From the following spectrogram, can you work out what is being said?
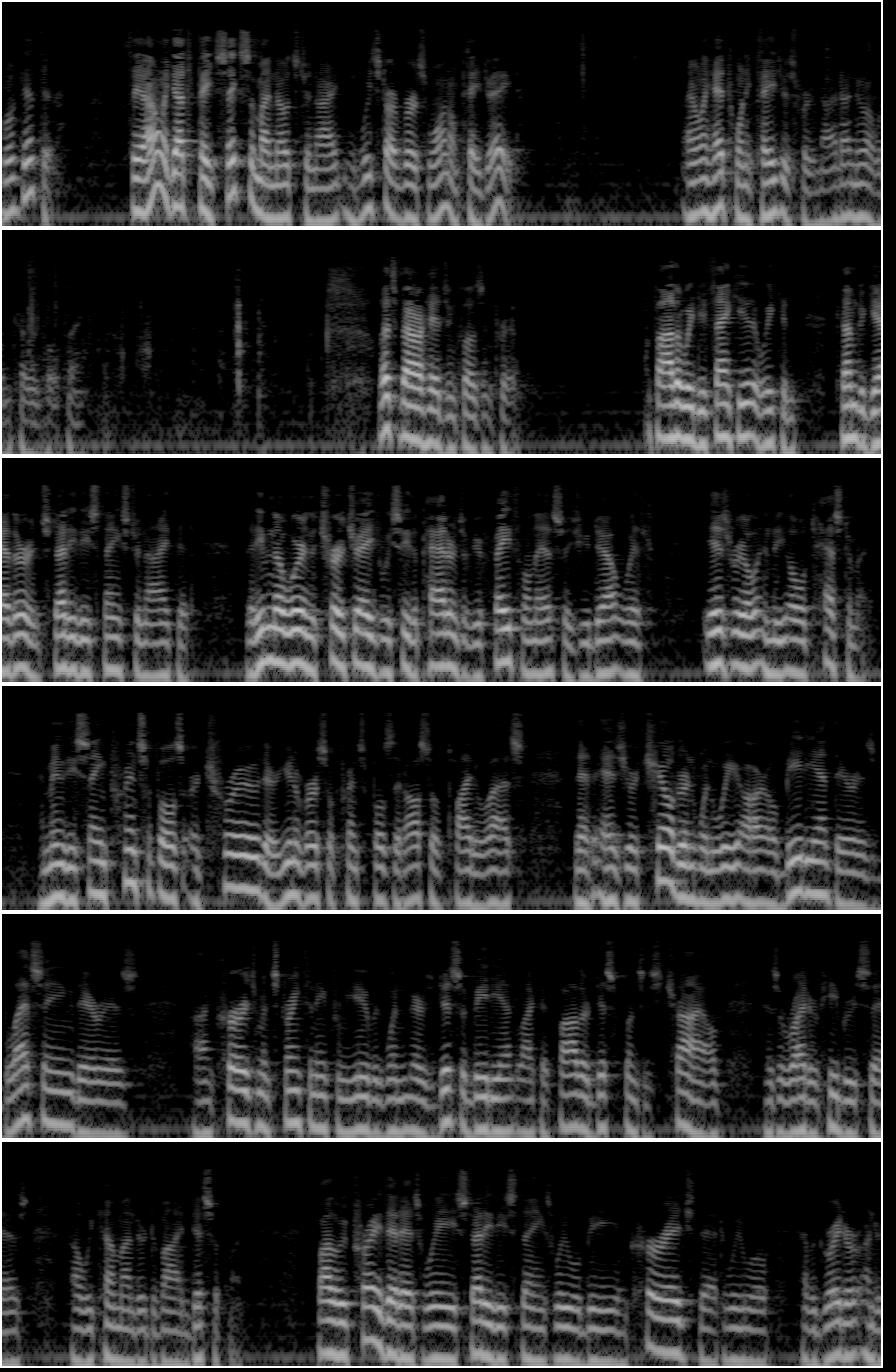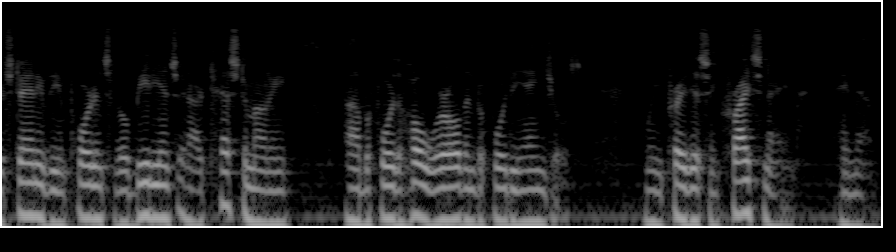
We'll get there. See, I only got to page six of my notes tonight, and we start verse one on page eight. I only had 20 pages for tonight. I knew I wouldn't cover the whole thing. Let's bow our heads and close in prayer. Father, we do thank you that we can come together and study these things tonight, that, that even though we're in the church age, we see the patterns of your faithfulness as you dealt with Israel in the Old Testament. And many of these same principles are true. They're universal principles that also apply to us. That as your children, when we are obedient, there is blessing, there is uh, encouragement, strengthening from you. But when there's disobedient, like a father disciplines his child, as the writer of Hebrews says, uh, we come under divine discipline. Father, we pray that as we study these things, we will be encouraged, that we will have a greater understanding of the importance of obedience in our testimony uh, before the whole world and before the angels. We pray this in Christ's name. Amen.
